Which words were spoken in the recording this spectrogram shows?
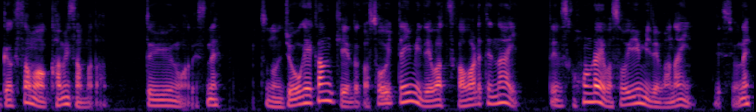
お客様は神様だというのはですねその上下関係とかそういった意味では使われてないっていうんですか本来はそういう意味ではないんですよね。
